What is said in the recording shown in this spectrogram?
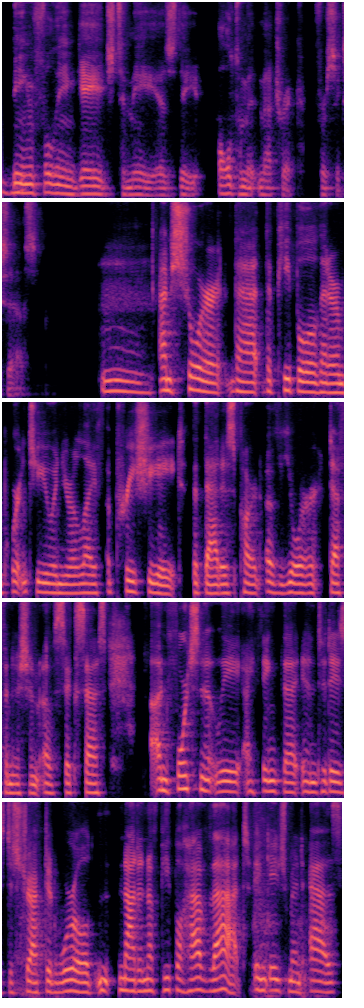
mm-hmm. being fully engaged to me is the ultimate metric for success mm, i'm sure that the people that are important to you in your life appreciate that that is part of your definition of success unfortunately, I think that in today's distracted world, n- not enough people have that engagement as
